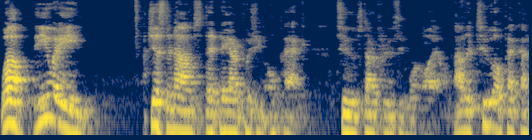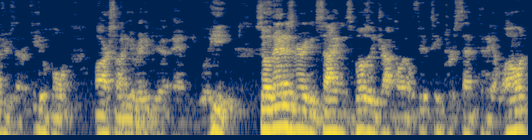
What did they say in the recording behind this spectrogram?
Well, the UAE, just announced that they are pushing OPEC to start producing more oil. Now, the two OPEC countries that are capable are Saudi Arabia and UAE. So that is a very good sign. It supposedly dropped oil 15% today alone.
